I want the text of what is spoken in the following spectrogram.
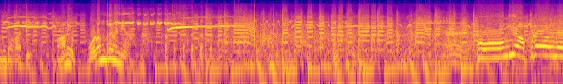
இந்த வாட்டி பானையை புலந்துட வேண்டியதான் ஓங்கி அப்படியே அவனு.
